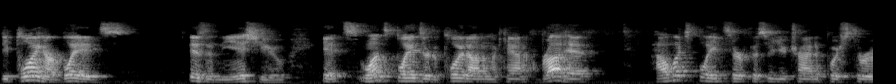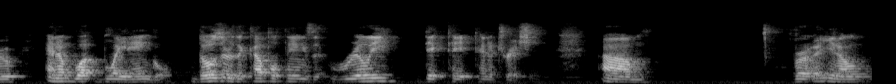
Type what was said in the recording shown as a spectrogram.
Deploying our blades isn't the issue. It's once blades are deployed on a mechanical broadhead, how much blade surface are you trying to push through, and at what blade angle? Those are the couple things that really dictate penetration. Um, for you know,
